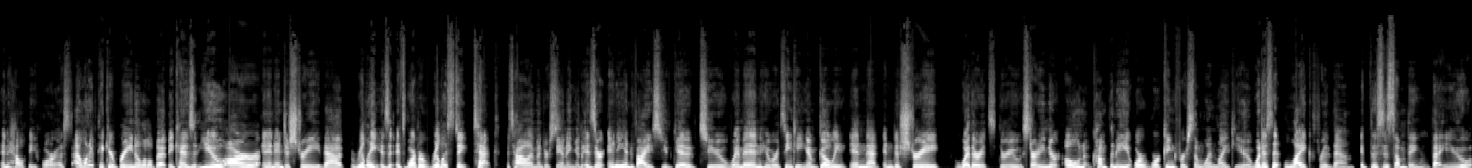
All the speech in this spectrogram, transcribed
and healthy for us. I want to pick your brain a little bit because you are in an industry that really is it's more of a real estate tech is how I'm understanding it. Is there any advice you'd give to women who are thinking of going in that industry? Whether it's through starting their own company or working for someone like you, what is it like for them? if this is mm-hmm. something that you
